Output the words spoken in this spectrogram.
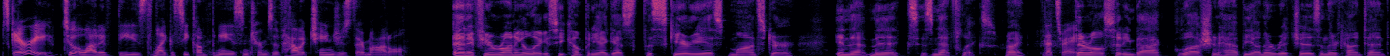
scary to a lot of these legacy companies in terms of how it changes their model. And if you're running a legacy company, I guess the scariest monster in that mix is Netflix, right? That's right. They're all sitting back, lush and happy on their riches and their content.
